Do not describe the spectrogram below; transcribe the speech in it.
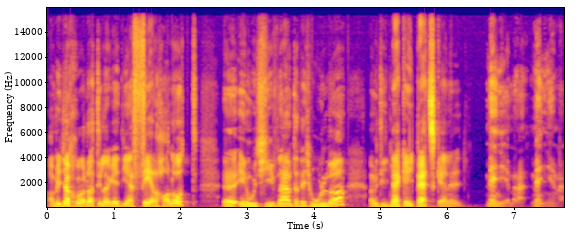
ami gyakorlatilag egy ilyen félhalott, én úgy hívnám, tehát egy hulla, amit így meg kell így peckelni, hogy menjél már, menjél már.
